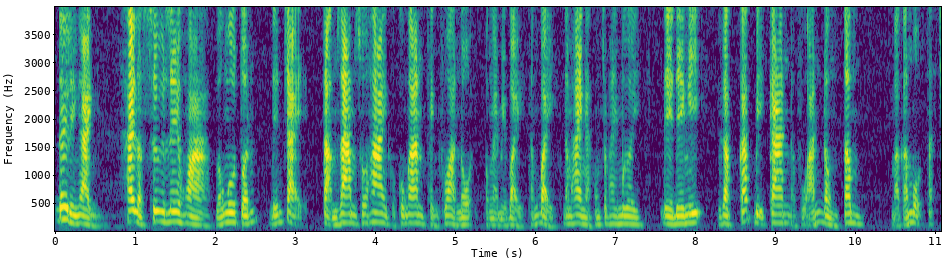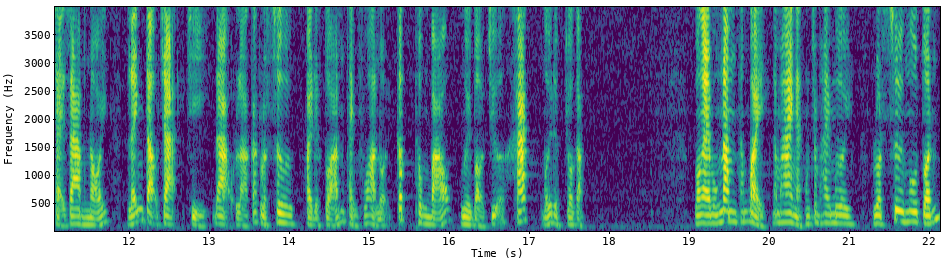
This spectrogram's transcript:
Đây là hình ảnh hai luật sư Lê Hòa và Ngô Tuấn đến trại tạm giam số 2 của Công an thành phố Hà Nội vào ngày 17 tháng 7 năm 2020 để đề nghị gặp các bị can ở vụ án đồng tâm mà cán bộ tại trại giam nói lãnh đạo trại chỉ đạo là các luật sư phải được tòa án thành phố Hà Nội cấp thông báo người bảo chữa khác mới được cho gặp. Vào ngày 5 tháng 7 năm 2020, luật sư Ngô Tuấn,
